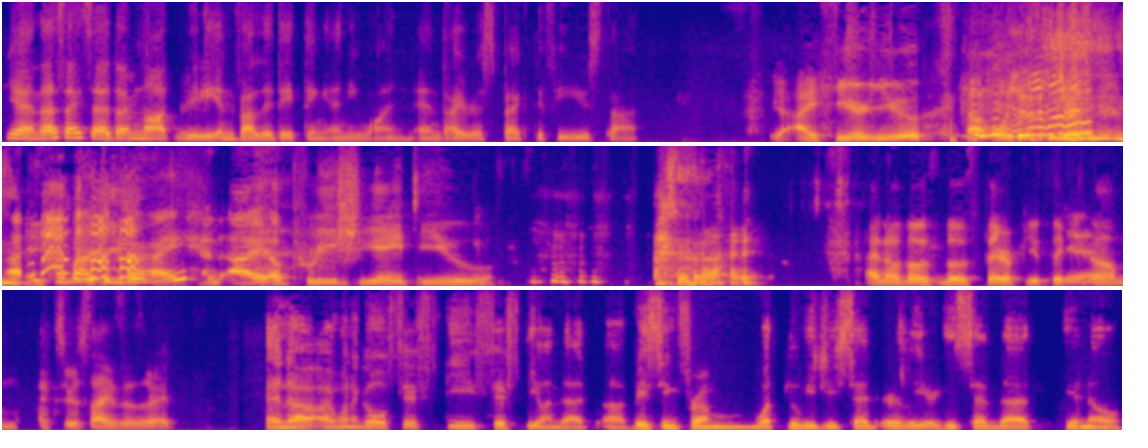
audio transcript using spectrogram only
Yeah, and as I said, I'm not really invalidating anyone, and I respect if you use that. yeah i hear you That was just- I about you, cry. and i appreciate you I, I know those those therapeutic Yeah. um exercises right And uh, I want to go 50 50 on that, uh, basing from what Luigi said earlier. He said that, you know,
